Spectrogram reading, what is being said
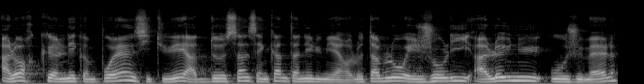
alors qu'elle n'est qu'un point situé à 250 années-lumière. Le tableau est joli à l'œil nu ou aux jumelles.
